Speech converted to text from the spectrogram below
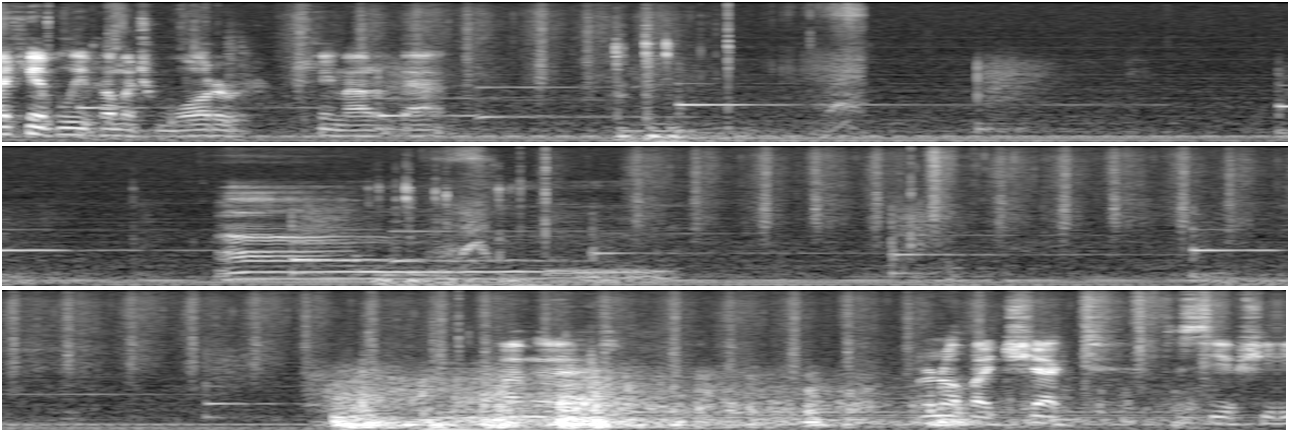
I can't believe how much water came out of that. She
